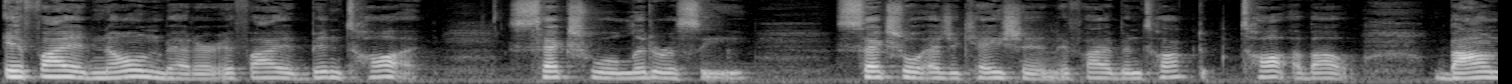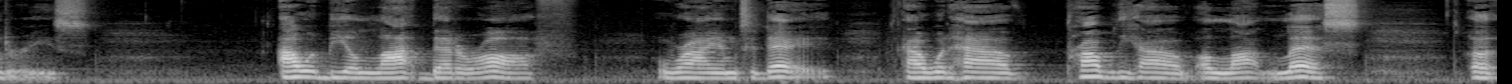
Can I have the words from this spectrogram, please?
If I had known better, if I had been taught sexual literacy, sexual education, if I had been talked, taught about boundaries, I would be a lot better off where I am today. I would have probably have a lot less uh,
